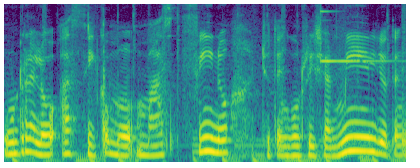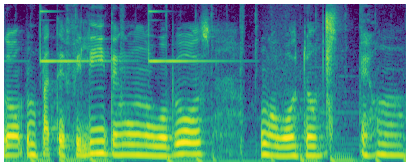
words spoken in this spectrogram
un reloj así como más fino. Yo tengo un Richard Mille, yo tengo un Patek tengo un Hugo Boss, un Oboto, es un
